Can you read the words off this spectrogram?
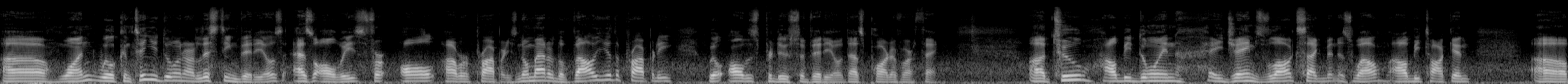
Uh, one, we'll continue doing our listing videos as always for all our properties. No matter the value of the property, we'll always produce a video. That's part of our thing. Uh, two, I'll be doing a James vlog segment as well. I'll be talking uh,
